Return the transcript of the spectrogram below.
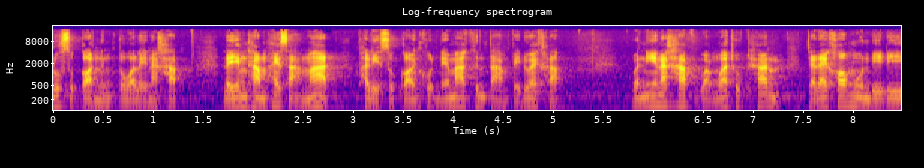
ลูกสุกร 1 ตัวเลยนะครับ และยังทำให้สามารถผลิตสุกรขุนได้มากขึ้นตามไปด้วยครับ วันนี้นะครับหวังว่าทุกท่านจะได้ข้อมูลดี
